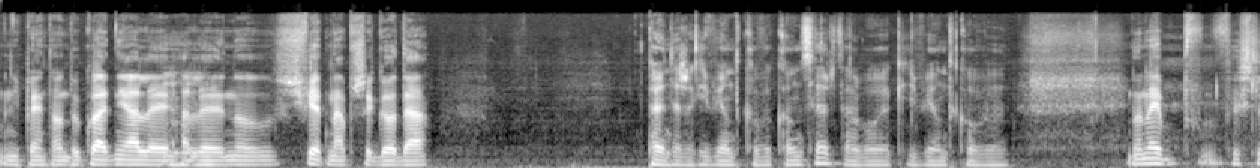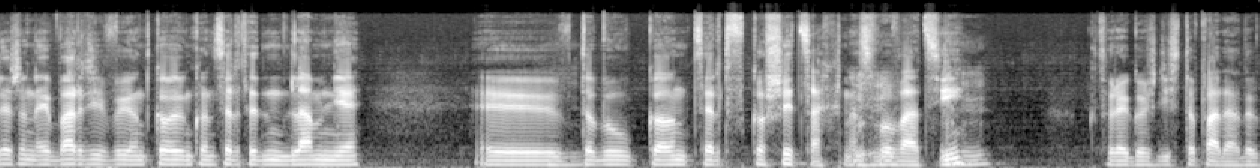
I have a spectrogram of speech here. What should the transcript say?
nie pamiętam dokładnie, ale, Mhm. ale no, świetna przygoda. Pamiętasz jakiś wyjątkowy koncert albo jakiś wyjątkowy... No naj, myślę, że najbardziej wyjątkowym koncertem dla mnie yy, Mhm. to był koncert w Koszycach na Mhm. Słowacji, Mhm. któregoś listopada, do,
